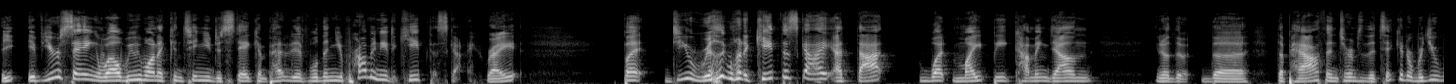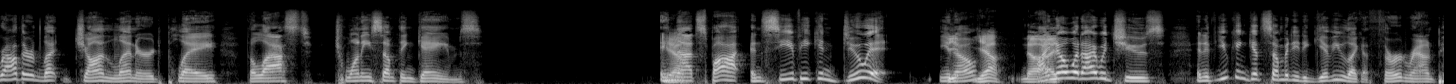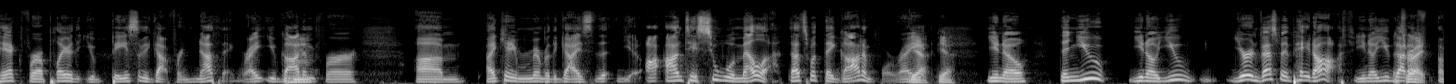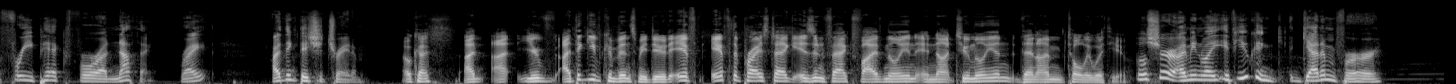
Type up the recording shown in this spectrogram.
If you're saying, well, we want to continue to stay competitive, well, then you probably need to keep this guy, right? But do you really want to keep this guy at that what might be coming down, you know, the the the path in terms of the ticket, or would you rather let John Leonard play the last twenty something games in Yeah. that spot and see if he can do it? You know, yeah. No, I I- know what I would choose. And if you can get somebody to give you like a third round pick for a player that you basically got for nothing, right? You got Mm-hmm. him for, um, I can't even remember the guys uh, Antti Suomela. That's what they got him for, right? Yeah, yeah. You know, then you, you know, you your investment paid off. You know, you got That's right. a, a free pick for a nothing, right? I think they should trade him. Okay, I, I, you've, I think you've convinced me, dude. If, if the price tag is in fact five million and not two million, then I'm totally with you. Well, sure. I mean, like if you can get him for,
